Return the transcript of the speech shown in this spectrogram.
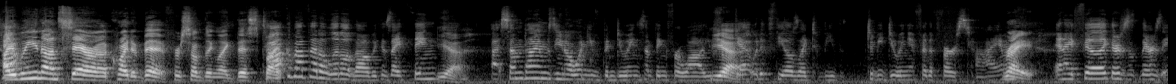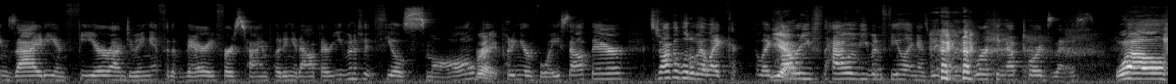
I lean on Sarah quite a bit for something like this, but Talk about that a little though, because I think Yeah. sometimes you know when you've been doing something for a while, you Yeah. forget what it feels like to be to be doing it for the first time. Right. And I feel like there's there's anxiety and fear on doing it for the very first time, putting it out there, even if it feels small. Right. But putting your voice out there. So talk a little bit like like Yeah. how are you how have you been feeling as we've been working up towards this? Well,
